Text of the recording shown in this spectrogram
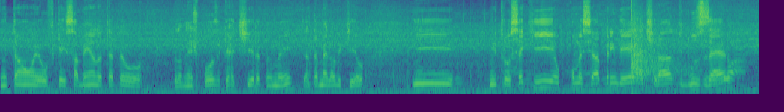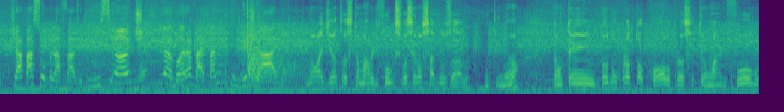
Então eu fiquei sabendo até pelo, pela minha esposa, que atira também, até melhor do que eu, e me trouxe aqui, eu comecei a aprender a atirar do zero. Já passou pela fase de iniciante e agora vai para o intermediário. Não adianta você ter uma arma de fogo se você não sabe usá-la, entendeu? Então tem todo um protocolo para você ter uma arma de fogo,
